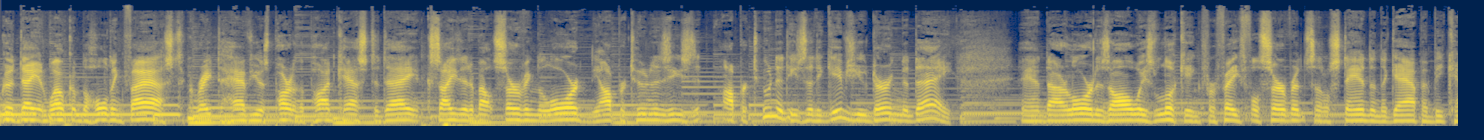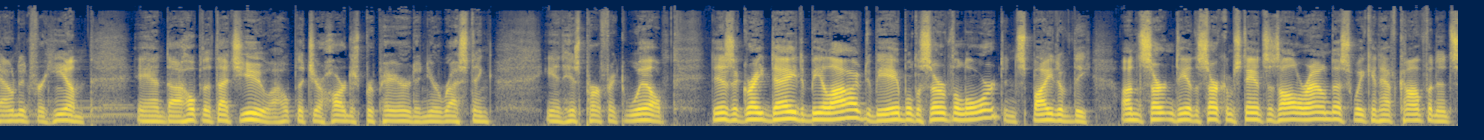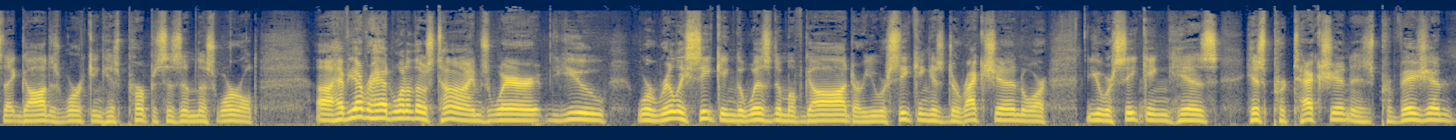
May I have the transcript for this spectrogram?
Good day and welcome to Holding Fast. Great to have you as part of the podcast today. Excited about serving the Lord and the opportunities opportunities that He gives you during the day. And our Lord is always looking for faithful servants that'll stand in the gap and be counted for Him. And I hope that that's you. I hope that your heart is prepared and you're resting in His perfect will. It is a great day to be alive, to be able to serve the Lord. In spite of the uncertainty of the circumstances all around us, we can have confidence that God is working His purposes in this world. Uh, have you ever had one of those times where you were really seeking the wisdom of God, or you were seeking His direction, or you were seeking His His protection, His provision,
